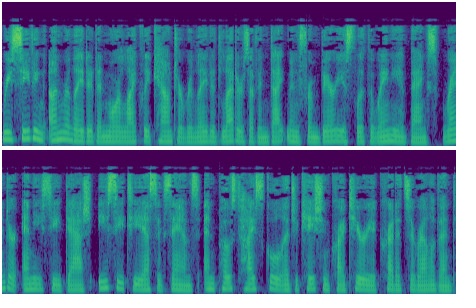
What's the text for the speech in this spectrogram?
Receiving unrelated and more likely counter related letters of indictment from various Lithuania banks render NEC ECTS exams and post high school education criteria credits irrelevant.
